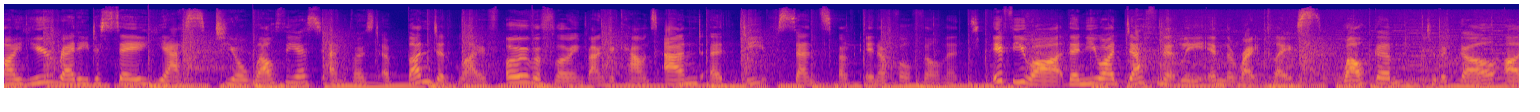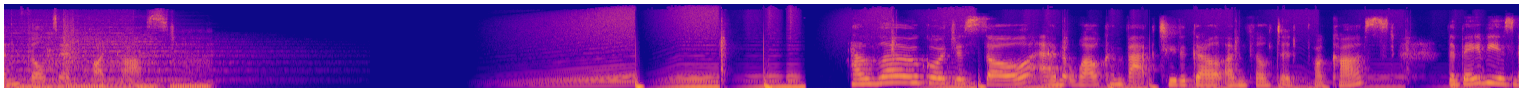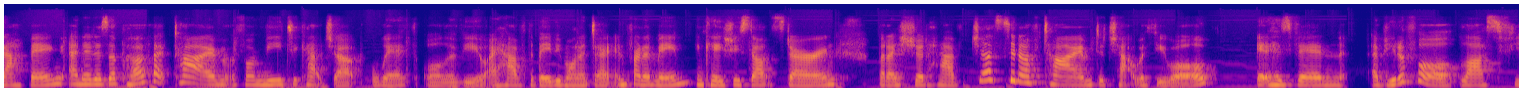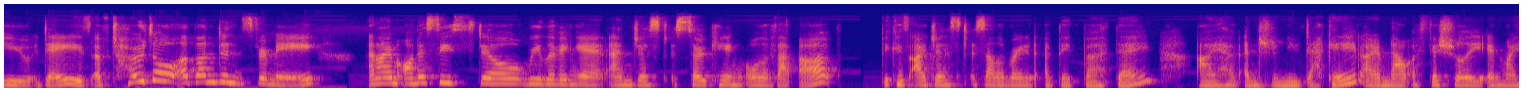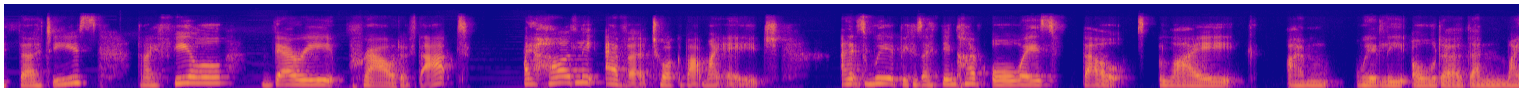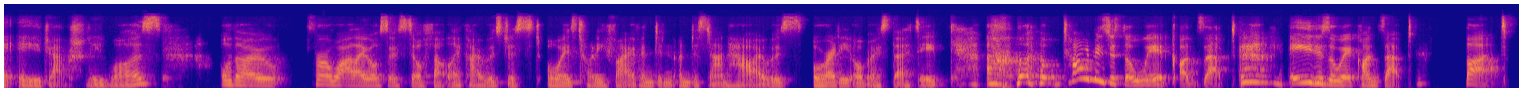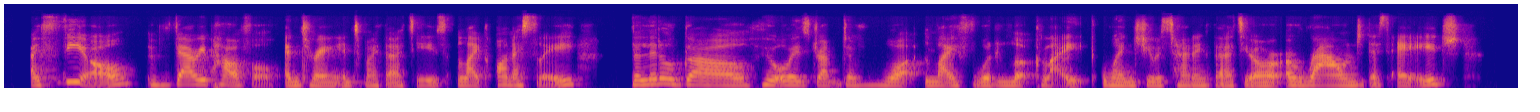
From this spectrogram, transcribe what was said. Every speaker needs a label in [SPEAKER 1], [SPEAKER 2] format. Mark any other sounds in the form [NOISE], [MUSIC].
[SPEAKER 1] Are you ready to say yes to your wealthiest and most abundant life, overflowing bank accounts, and a deep sense of inner fulfillment? If you are, then you are definitely in the right place. Welcome to the Girl Unfiltered podcast. Hello, gorgeous soul, and welcome back to the Girl Unfiltered podcast. The baby is napping, and it is a perfect time for me to catch up with all of you. I have the baby monitor in front of me in case she starts stirring, but I should have just enough time to chat with you all. It has been a beautiful last few days of total abundance for me. And I'm honestly still reliving it and just soaking all of that up because I just celebrated a big birthday. I have entered a new decade. I am now officially in my 30s, and I feel very proud of that. I hardly ever talk about my age. And it's weird because I think I've always felt like I'm weirdly older than my age actually was. Although for a while, I also still felt like I was just always 25 and didn't understand how I was already almost 30. [LAUGHS] Time is just a weird concept. Age is a weird concept. But I feel very powerful entering into my 30s. Like, honestly, the little girl who always dreamt of what life would look like when she was turning 30 or around this age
